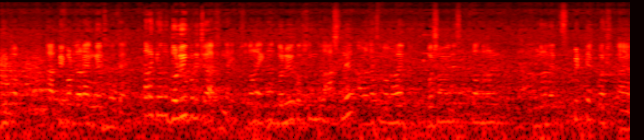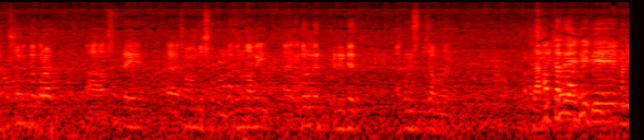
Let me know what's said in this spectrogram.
গ্রুপ অফ পিপল যারা এঙ্গেজ হয়েছে, তারা কিন্তু দলীয় পরিচয় আসে নাই। সুতরাং এখানে দলীয় কোশ্চেনগুলো আসলে আমার কাছে মনে হয় বৈষম্য ছাত্র আন্দোলন, আন্দোলনের স্পিডকে প্রশ্নবিদ্ধ করার সাথে সামঞ্জস্যপূর্ণ। এই জন্য আমি এই ধরনের ক্রেডিটের কোনো সাথে যাব না। জাতির সাথে এই যে মানে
